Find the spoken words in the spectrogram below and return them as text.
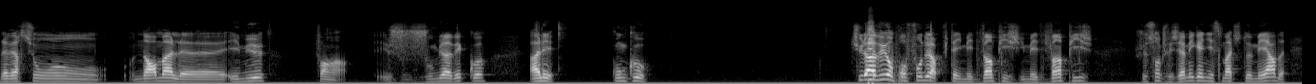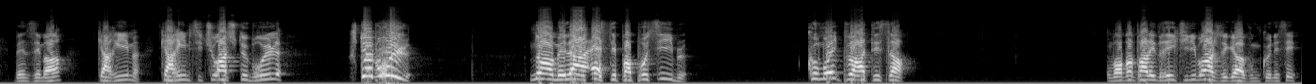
la version normale euh, est mieux. Enfin, je joue mieux avec, quoi. Allez, Conco. Tu l'as vu en profondeur. Putain, ils mettent 20 piges. Ils mettent 20 piges. Je sens que je vais jamais gagner ce match de merde. Benzema, Karim. Karim, si tu rates, je te brûle. Je te brûle Non, mais là, eh, c'est pas possible. Comment il peut rater ça? On va pas parler de rééquilibrage, les gars. Vous me connaissez.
